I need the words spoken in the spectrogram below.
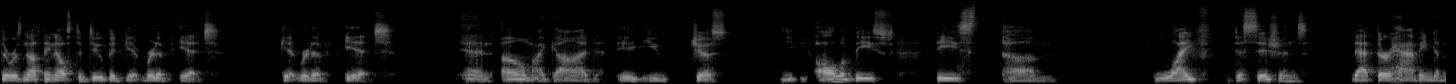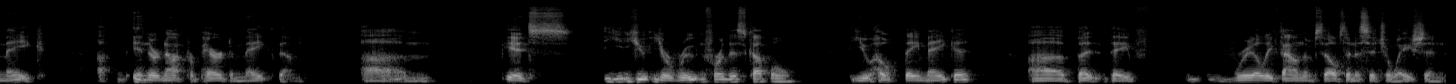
there was nothing else to do but get rid of it, get rid of it, and oh my God, it, you just all of these these um, life decisions that they're having to make uh, and they're not prepared to make them. Um, it's you, you're rooting for this couple. You hope they make it uh, but they've really found themselves in a situation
